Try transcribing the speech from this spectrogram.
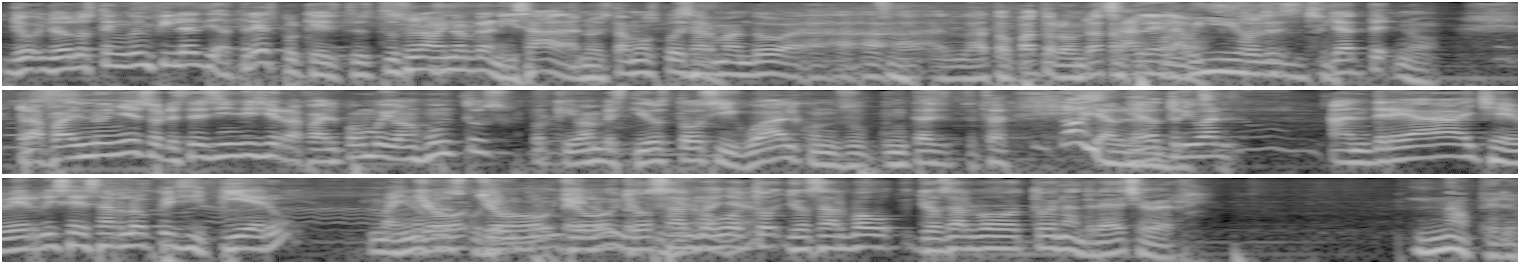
yo, yo los tengo en filas de a tres porque esto, esto es una vaina organizada, no estamos pues armando a, a- a la topa torondra Sale tampoco, el no. avión, Entonces sí. ya te, no. Rafael Núñez, Oreste Síndice y Rafael Pombo iban juntos porque iban vestidos todos igual con su pinta. No, y el otro iban Andrea Echeverry, César López y Piero. Imagino que Yo, los cogieron yo, yo, yo salvo voto, yo salvo, yo salvo voto en Andrea Echeverry. No, pero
